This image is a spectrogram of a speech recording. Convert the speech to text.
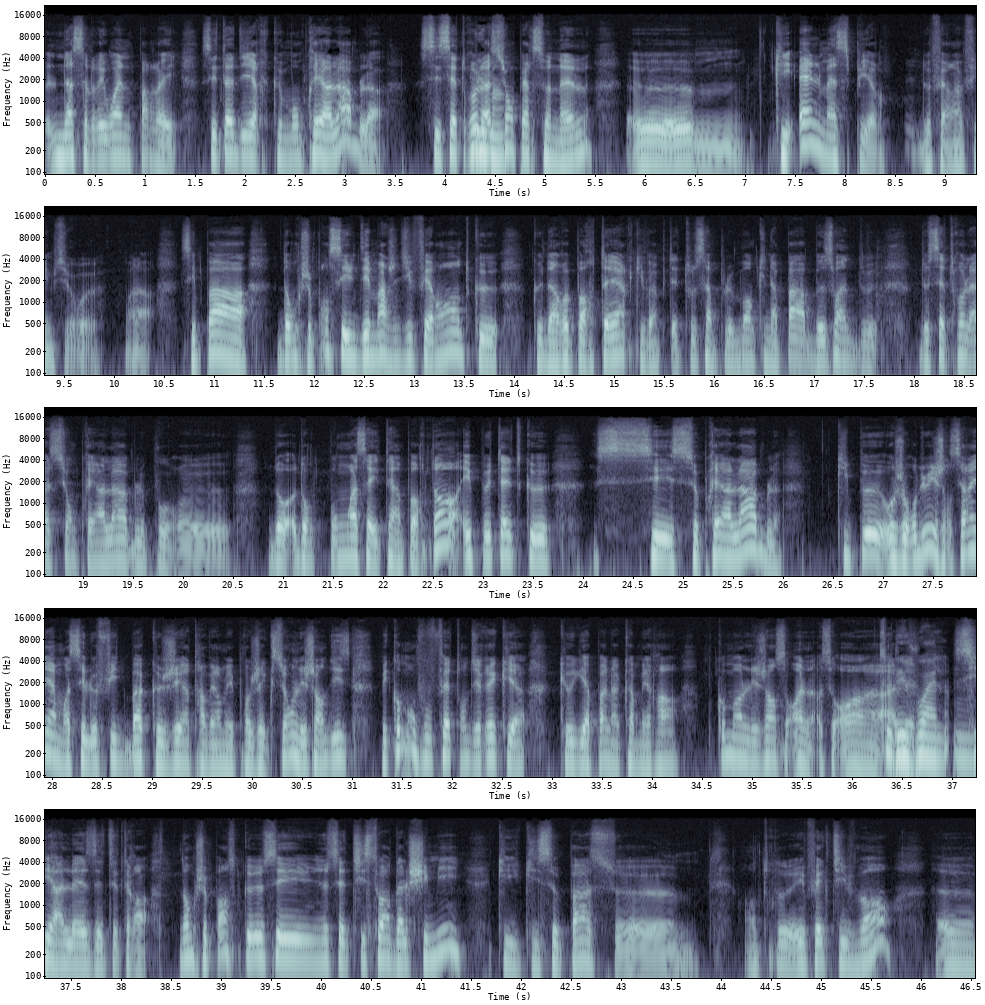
Nasser Rewan, pareil. C'est-à-dire que mon préalable, c'est cette relation personnelle euh, qui, elle, m'inspire de faire un film sur eux. Voilà. C'est pas donc je pense que c'est une démarche différente que que d'un reporter qui va peut-être tout simplement qui n'a pas besoin de de cette relation préalable pour euh, donc, pour moi ça a été important. Et peut-être que c'est ce préalable qui peut aujourd'hui, j'en sais rien, moi c'est le feedback que j'ai à travers mes projections, les gens disent mais comment vous faites? On dirait qu'il n'y a, a pas la caméra comment les gens sont, sont se dévoilent. si à l'aise, etc. Donc je pense que c'est cette histoire d'alchimie qui, qui, se passe euh, entre effectivement. Euh,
